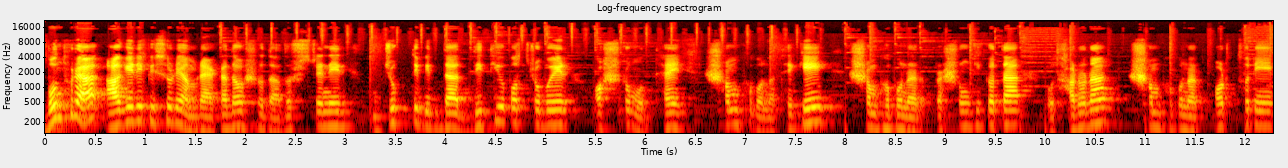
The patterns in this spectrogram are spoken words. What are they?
বন্ধুরা, আগের এপিসোডে আমরা একাদশ ও দ্বাদশ শ্রেণির যুক্তিবিদ্যা দ্বিতীয় পত্র বইয়ের অষ্টম অধ্যায় সম্ভাবনা থেকে সম্ভাবনার প্রাসঙ্গিকতা ও ধারণা, সম্ভাবনার অর্থ নিয়ে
